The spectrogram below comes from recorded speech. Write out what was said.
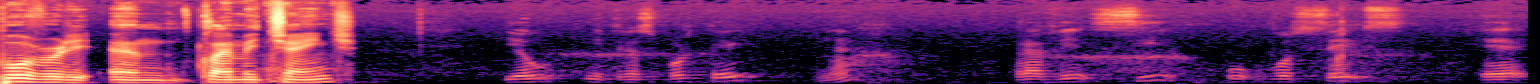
poverty, and climate change, eu me transportei, né, para ver se vocês é,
